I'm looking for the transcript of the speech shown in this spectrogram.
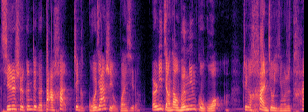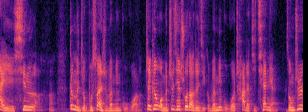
其实是跟这个大汉这个国家是有关系的。而你讲到文明古国啊，这个汉就已经是太新了啊，根本就不算是文明古国了。这跟我们之前说到这几个文明古国差着几千年。总之，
